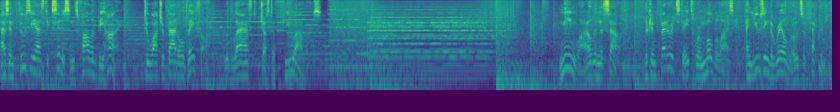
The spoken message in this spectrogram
as enthusiastic citizens followed behind to watch a battle they thought would last just a few hours. Meanwhile, in the South, the Confederate States were mobilizing and using the railroads effectively.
